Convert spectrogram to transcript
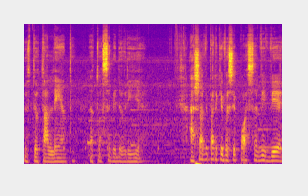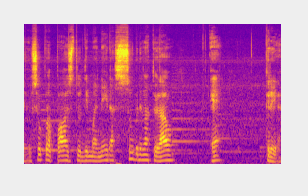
do teu talento, da tua sabedoria. A chave para que você possa viver o seu propósito de maneira sobrenatural é crer.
